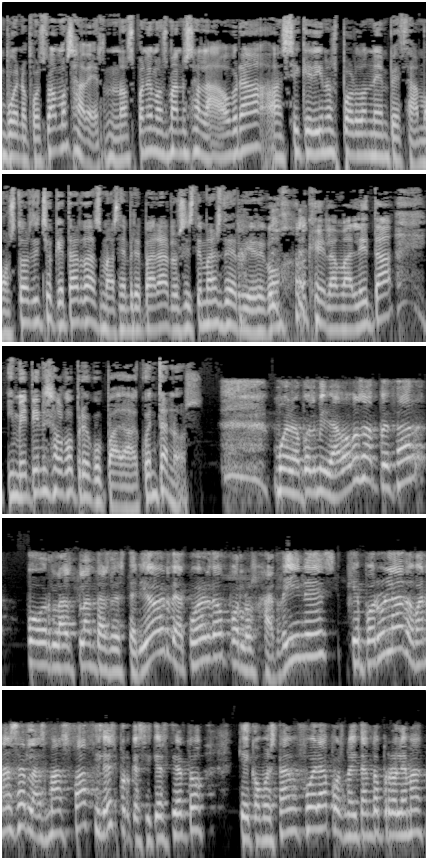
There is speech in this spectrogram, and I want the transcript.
Bueno, pues vamos a ver, nos ponemos manos a la obra, así que dinos por dónde empezamos. Tú has dicho que tardas más en preparar los sistemas de riesgo que la maleta y me tienes algo preocupada. Cuéntanos. Bueno, pues mira, vamos a empezar por las plantas de exterior, ¿de acuerdo? Por los jardines, que por un lado van a ser las más fáciles, porque sí que es cierto que como están fuera, pues no hay tanto problema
